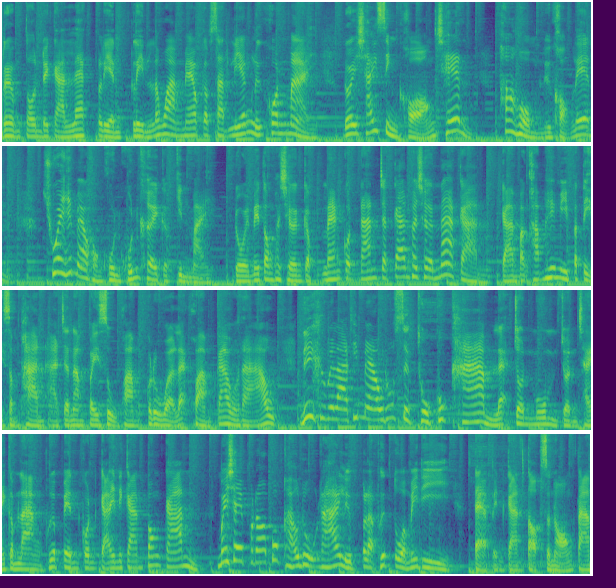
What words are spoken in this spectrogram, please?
เริ่มต้นโดยการแลกเปลี่ยนกลิ่นระหว่างแมวกับสัตว์เลี้ยงหรือคนใหม่ โดยใช้สิ่งของเช่น ผ้าห่มหรือของเล่น ช่วยให้แมวของคุณคุ้นเคยกับกลิ่นใหม่ โดยไม่ต้องเผชิญกับแรงกดดันจากการเผชิญหน้ากัน การบังคับให้มีปฏิสัมพันธ์อาจจะนำไปสู่ความกลัวและความก้าวร้าว นี่คือเวลาที่แมวรู้สึกถูกคุกคาม และจนมุมจนใช้กำลังเพื่อเป็นนกลไกในการป้องกันไม่ใช่เพราะพวกเขาดุร้ายหรือประพฤติตัวไม่ดี แต่เป็นการตอบสนองตาม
